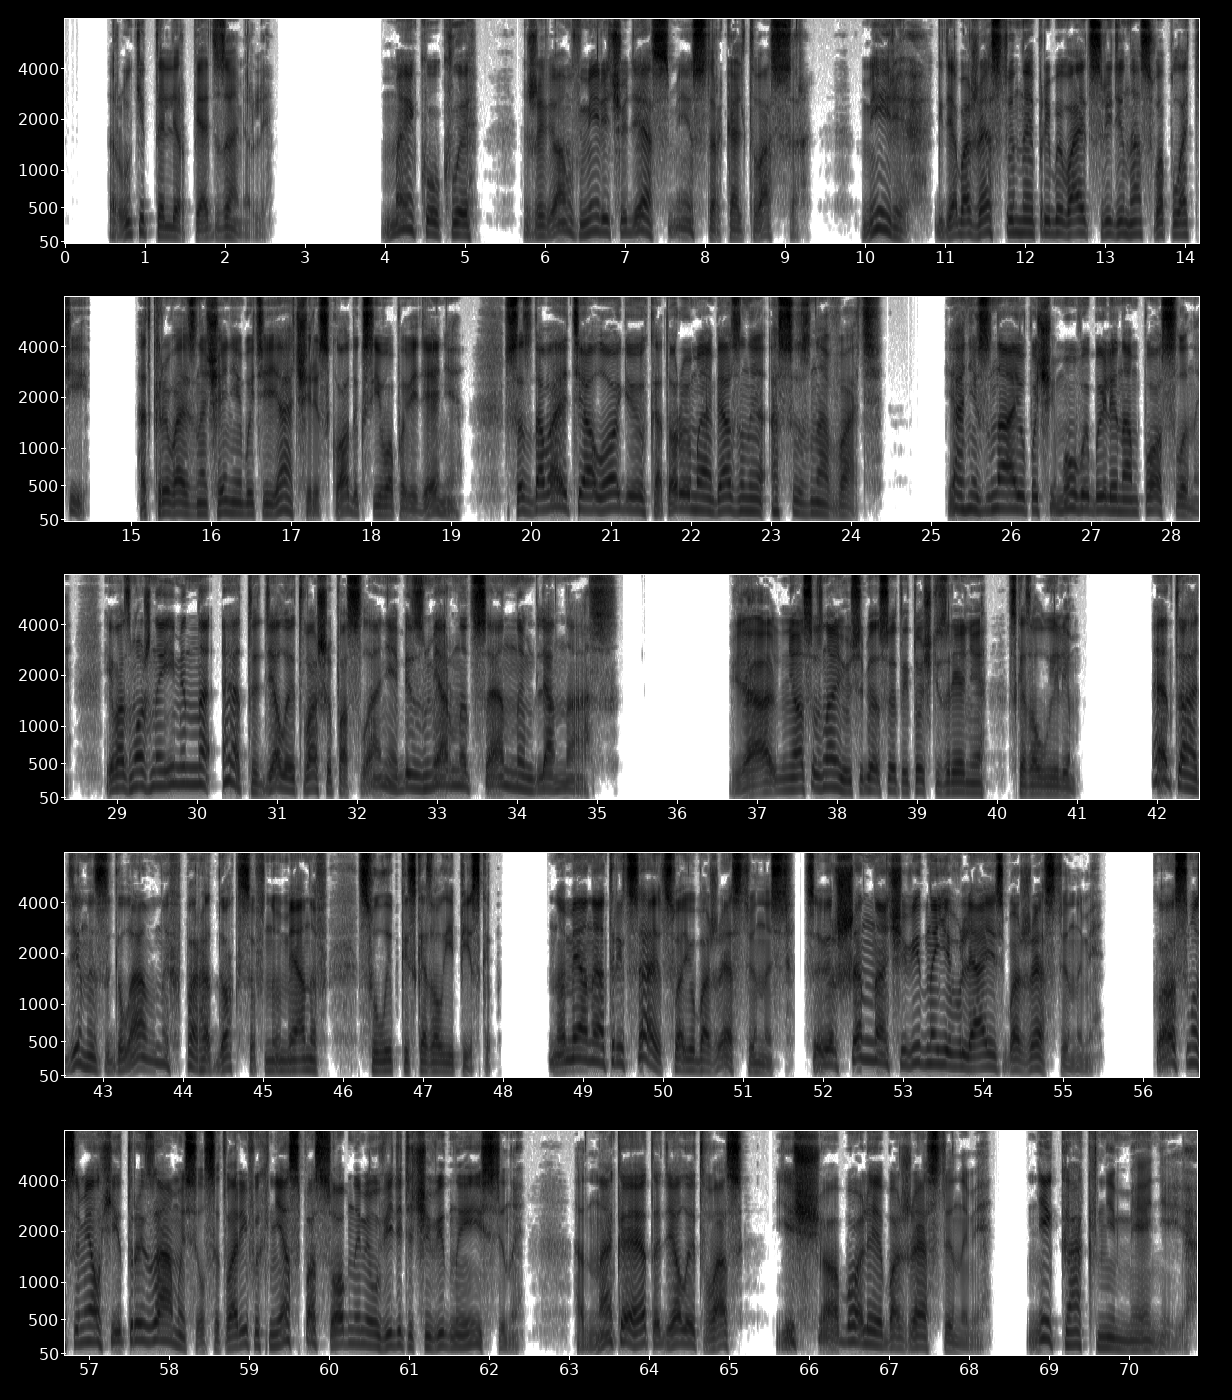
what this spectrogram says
Руки Теллер-5 замерли. «Мы, куклы, живем в мире чудес, мистер Кальтвассер. Мире, где божественное пребывает среди нас во плоти, открывая значение бытия через кодекс его поведения, создавая теологию, которую мы обязаны осознавать. Я не знаю, почему вы были нам посланы, и, возможно, именно это делает ваше послание безмерно ценным для нас». «Я не осознаю себя с этой точки зрения», — сказал Уильям. «Это один из главных парадоксов нуменов», — с улыбкой сказал епископ. «Нумены отрицают свою божественность, совершенно очевидно являясь божественными. Космос имел хитрый замысел, сотворив их неспособными увидеть очевидные истины. Однако это делает вас еще более божественными, никак не менее».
